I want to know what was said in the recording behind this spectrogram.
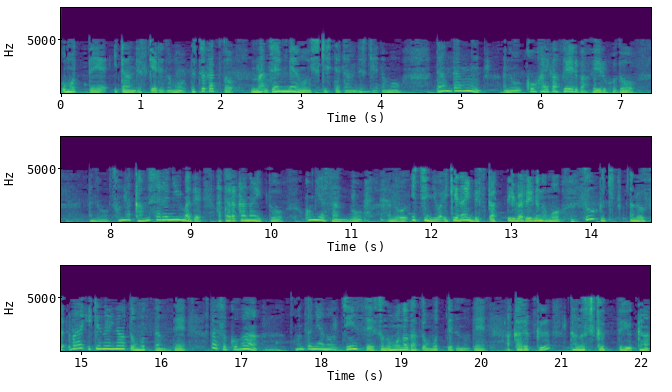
思っていたんですけれどもどちらかというと、ま、前面を意識してたんですけれどもだんだんあの後輩が増えれば増えるほどあのそんながむしゃらにまで働かないと小宮さんのあの位置にはいけないんですかって言われるのもすごくきあのそれはいけないなと思ったのでただそこは本当にあの人生そのものだと思ってるので明るく楽しくっていうか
